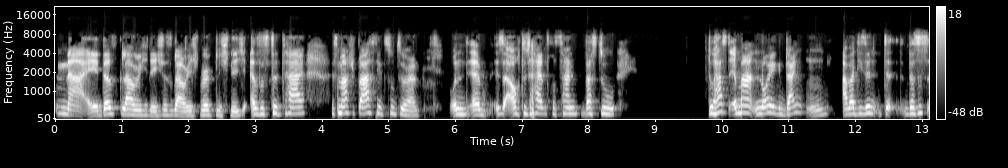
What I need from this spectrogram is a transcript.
Nein, das glaube ich nicht. Das glaube ich wirklich nicht. Es ist total, es macht Spaß, dir zuzuhören. Und ähm, ist auch total interessant, was du, du hast immer neue Gedanken, aber die sind, das ist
